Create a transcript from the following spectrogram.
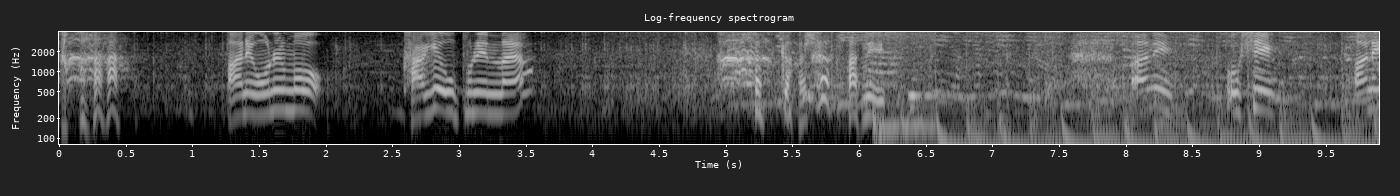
아니 오늘 뭐 가게 오픈했나요? 아니 아니 혹시 아니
